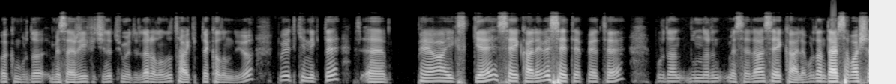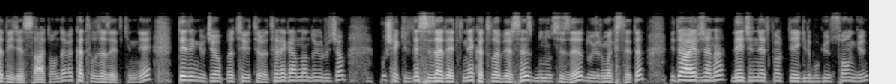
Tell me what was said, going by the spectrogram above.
bakın burada mesela Reef içinde tüm ödüller alındı, takipte kalın diyor. Bu etkinlikte e, PAXG, SKL ve STPT. Buradan bunların mesela SKL. Buradan derse başla diyeceğiz saat 10'da ve katılacağız etkinliğe. Dediğim gibi cevapları Twitter ve Telegram'dan duyuracağım. Bu şekilde sizler de etkinliğe katılabilirsiniz. Bunu sizlere duyurmak istedim. Bir de ayrıca Legend Network ile ilgili bugün son gün.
